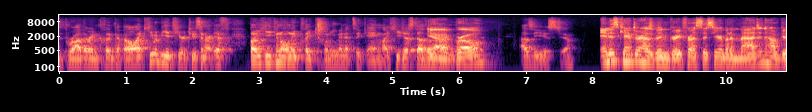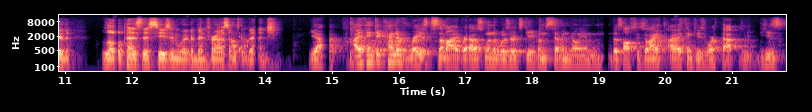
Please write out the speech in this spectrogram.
brother and Clint Capela. Like he would be a tier two center if, but he can only play twenty minutes a game. Like he just doesn't. Yeah, bro. as he used to. Enes Kanter has been great for us this year, but imagine how good Lopez this season would have been for us off the bench. Yeah, I think it kind of raised some eyebrows when the Wizards gave him seven million this offseason. I I think he's worth that. He's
